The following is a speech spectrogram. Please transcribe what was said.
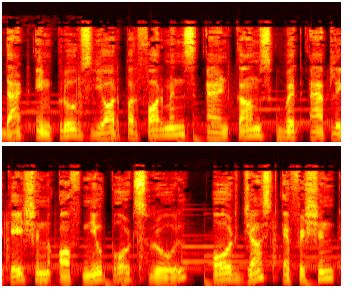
that improves your performance and comes with application of Newport's rule, or just efficient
